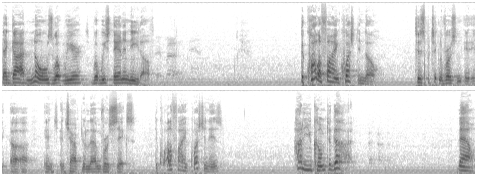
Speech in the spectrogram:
that God knows what we're what we stand in need of? The qualifying question, though, to this particular verse in, uh, uh, in, in chapter 11, verse 6, the qualifying question is, how do you come to God? Now,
